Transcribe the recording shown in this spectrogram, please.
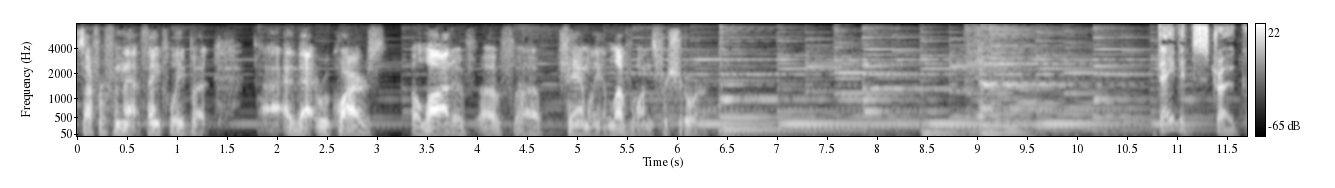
suffer from that, thankfully, but uh, that requires a lot of, of uh, family and loved ones for sure. David's stroke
